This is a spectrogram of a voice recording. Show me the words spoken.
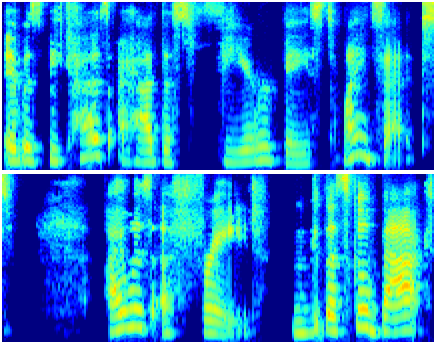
it was because i had this fear-based mindset. I was afraid. Let's go back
